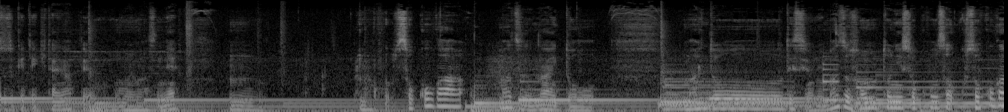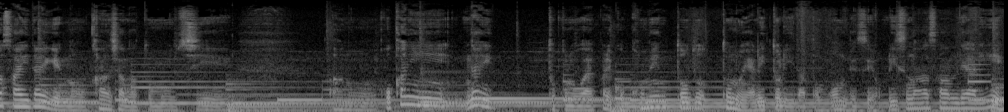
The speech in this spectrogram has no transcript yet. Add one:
続けていきたいなって思いますね。うん、そこがまずないとマインドですよねまず本当にそこそこが最大限の感謝だと思うしあの他にないところがやっぱりこうコメントとのやり取りだと思うんですよ。リスナーさんであり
